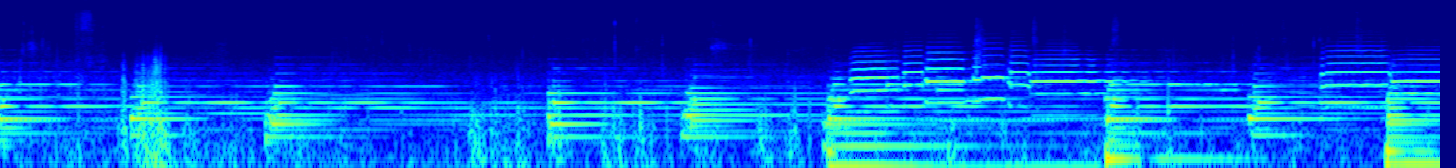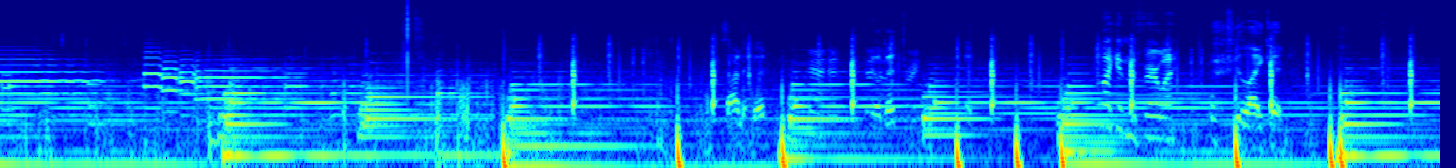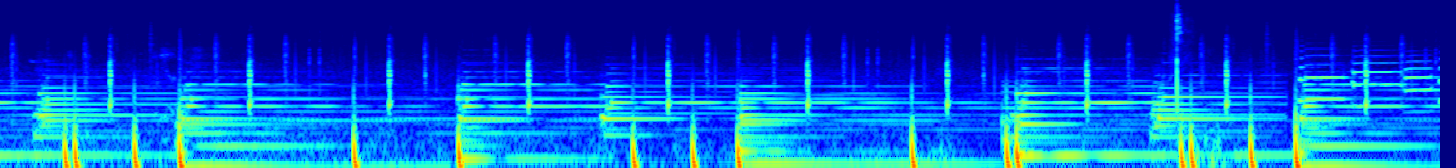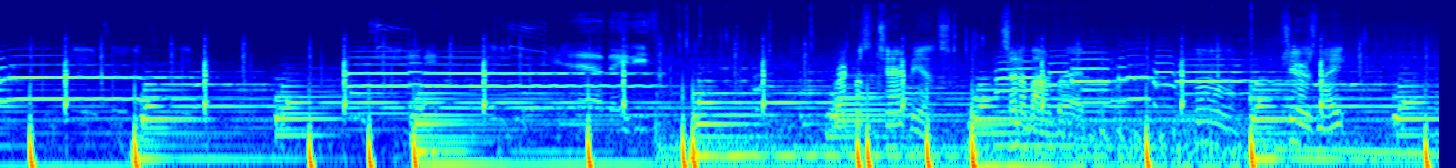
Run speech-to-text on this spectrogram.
Sounded good. Yeah, dude. Feel good? You like it in the fairway. You like it. Breakfast of Champions. Cinnabon bread. Mm. Cheers, mate.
